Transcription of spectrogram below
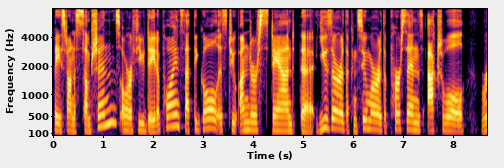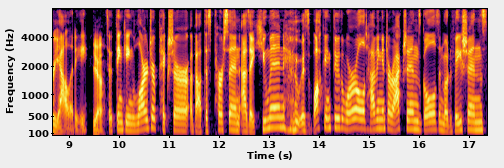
based on assumptions or a few data points, that the goal is to understand the user, the consumer, the person's actual reality. Yeah. So thinking larger picture about this person as a human who is walking through the world, having interactions, goals and motivations,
